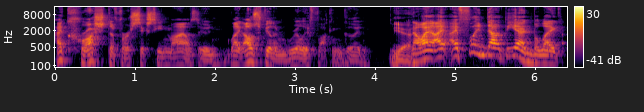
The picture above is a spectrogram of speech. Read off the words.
I crushed the first 16 miles, dude. Like I was feeling really fucking good. Yeah. Now I, I I flamed out at the end, but like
